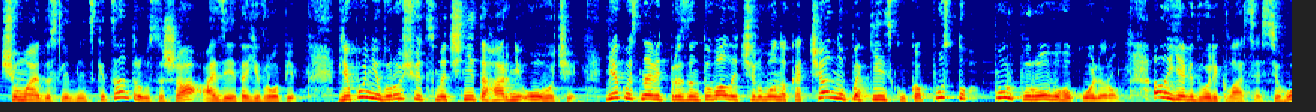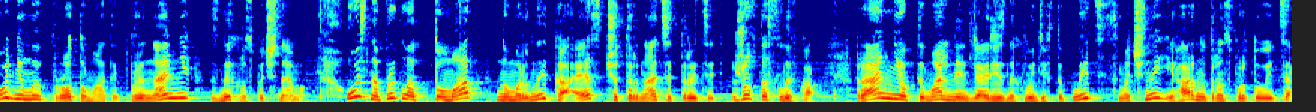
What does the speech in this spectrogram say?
що має дослідницькі центри у США, Азії та Європі. В Японії вирощують смачні та гарні овочі. Якось навіть презентували червонокачанну пекінську капусту пурпурового кольору. Але я відволіклася. Сьогодні ми про томати. Принаймні з них розпочнемо. Ось, наприклад, томат номерний КС 1430, жовта сливка. Ранній, оптимальний для різних видів теплиць, смачний і гарно транспортується.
